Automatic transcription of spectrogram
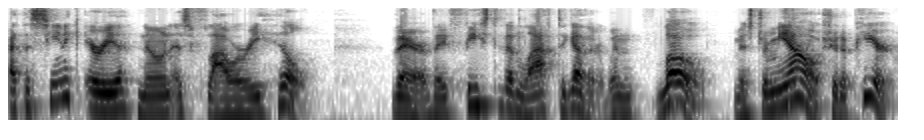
at the scenic area known as Flowery Hill. There they feasted and laughed together when, lo, Mr. Miao should appear.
